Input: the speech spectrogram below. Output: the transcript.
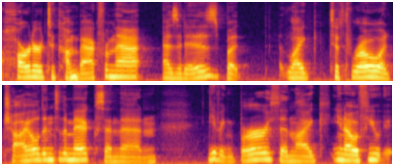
harder to come back from that as it is, but like to throw a child into the mix and then giving birth and like, you know, if you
